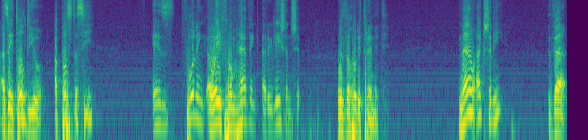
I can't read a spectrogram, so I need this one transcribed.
As I told you, apostasy is falling away from having a relationship with the Holy Trinity. Now, actually, the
